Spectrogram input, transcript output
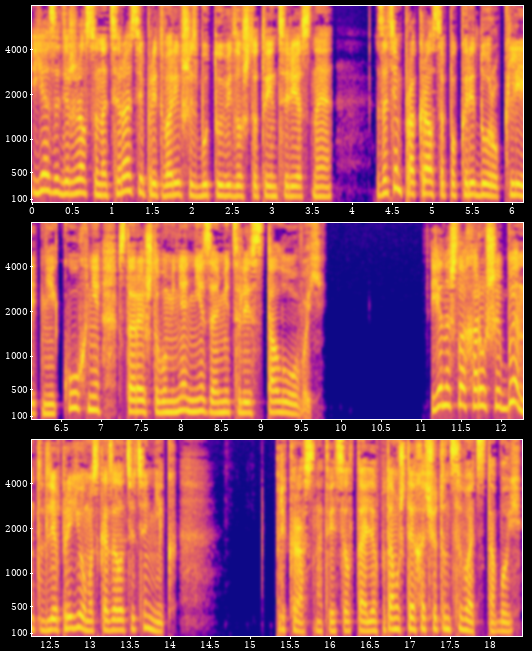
Я задержался на террасе, притворившись, будто увидел что-то интересное — Затем прокрался по коридору к летней кухне, стараясь, чтобы меня не заметили из столовой. «Я нашла хороший бенд для приема», — сказала тетя Ник. «Прекрасно», — ответил Тайлер, — «потому что я хочу танцевать с тобой».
